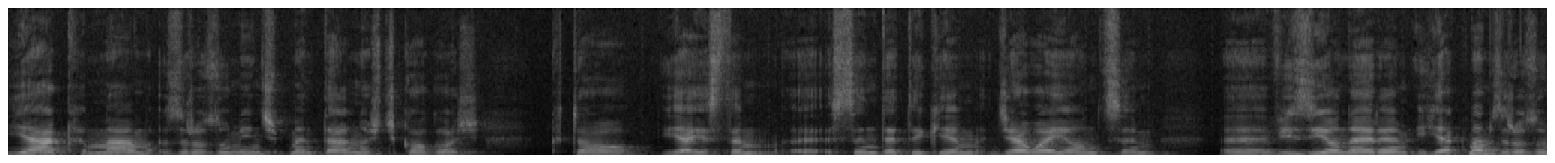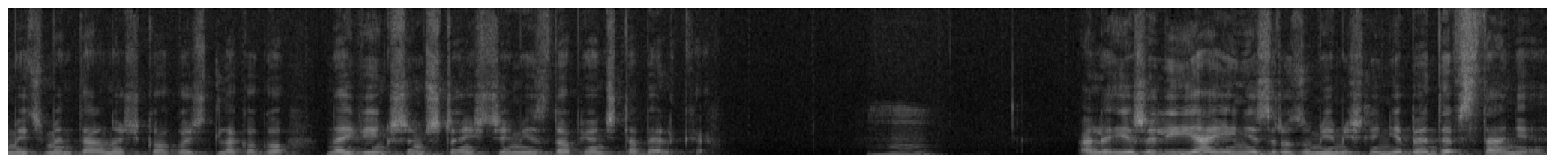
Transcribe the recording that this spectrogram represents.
Jak mam zrozumieć mentalność kogoś, kto ja jestem e, syntetykiem, działającym, e, wizjonerem i jak mam zrozumieć mentalność kogoś, dla kogo największym szczęściem jest dopiąć tabelkę. Mhm. Ale jeżeli ja jej nie zrozumiem, jeśli nie będę w stanie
